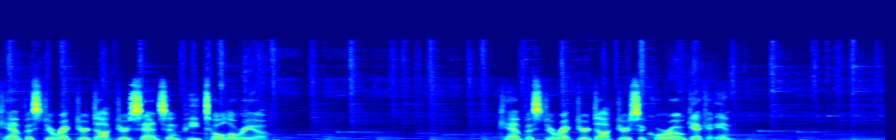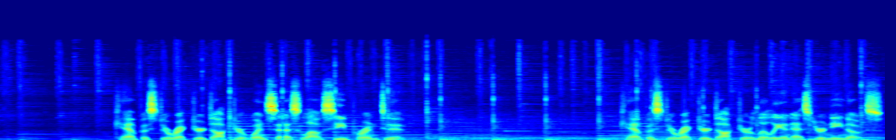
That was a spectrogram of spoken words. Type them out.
Campus Director Dr. Sanson P. Tolorio. Campus Director Dr. Socorro Gekain. Campus Director Dr. Wenceslao C. Parentid. Campus Director Dr. Lillian Esther Ninos.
